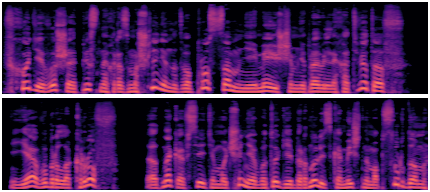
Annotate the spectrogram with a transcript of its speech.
В ходе вышеописанных размышлений над вопросом, не имеющим неправильных ответов, я выбрала кров, однако все эти мучения в итоге обернулись комичным абсурдом,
